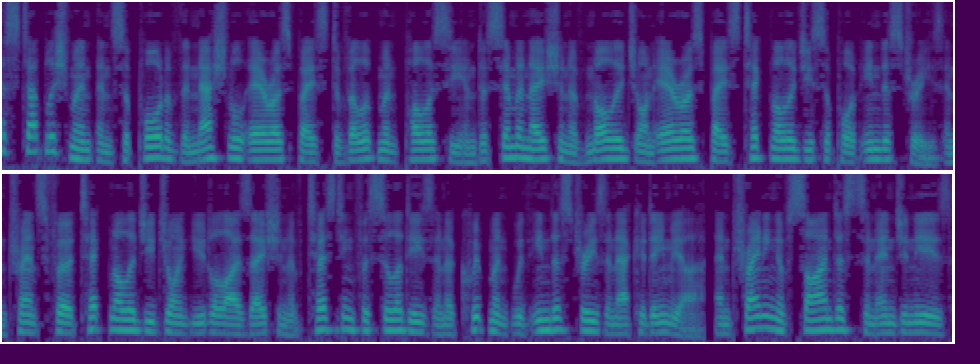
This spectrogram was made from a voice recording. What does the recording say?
Establishment and support of the National Aerospace Development Policy and dissemination of knowledge on aerospace technology support industries and transfer technology joint utilization of testing facilities and equipment with industries and academia, and training of scientists and engineers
